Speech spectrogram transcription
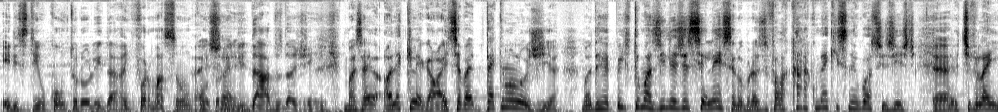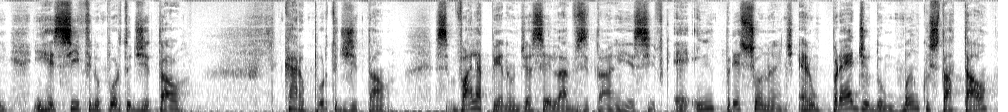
Eles têm o controle da informação, o É controle de dados da gente. Mas aí, olha que legal. Aí você vai, tecnologia. Mas de repente tem umas ilhas de excelência no Brasil. Fala, cara, como é que esse negócio existe? É. Eu tive lá em, em Recife, no Porto Digital. Cara, o Porto Digital, vale a pena um dia você ir lá visitar em Recife. É impressionante. Era um prédio de um banco estatal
